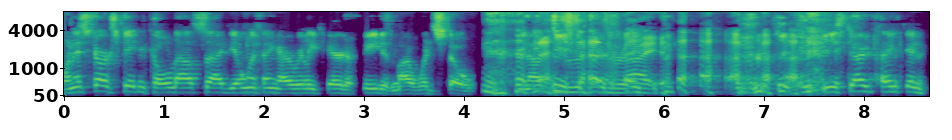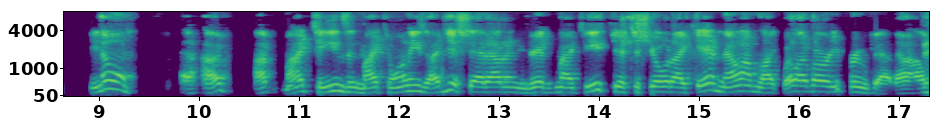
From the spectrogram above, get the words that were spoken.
when it starts getting cold outside, the only thing I really care to feed is my wood stove. know, that's, you that's start right. you start thinking, you know, I, I, my teens and my twenties, I just sat out and gritted my teeth just to show what I can. Now I'm like, well, I've already proved that. I'll be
